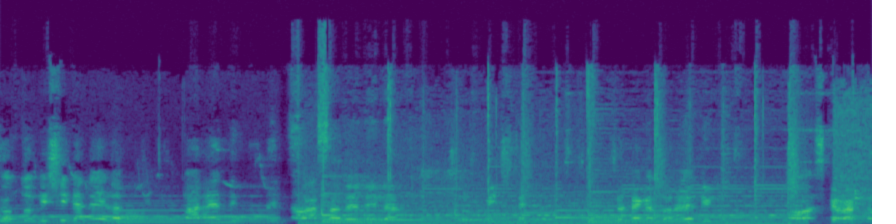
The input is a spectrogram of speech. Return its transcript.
যত বেশি টাকাই লাগবে বাড়ায় দিব বাসারে নিলাম বিশ টাকা চোদ্দশো টাকা ধরাই দিব আজকে রাখতে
